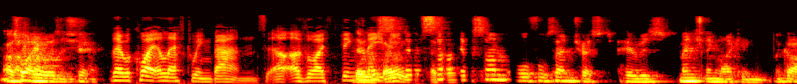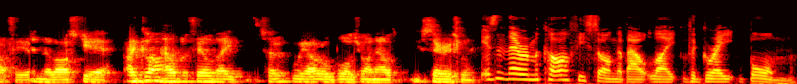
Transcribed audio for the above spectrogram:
That's why he always assumed. They were quite a left wing band, uh, although I think They were maybe. very- There was, some, there was some awful centrist who was mentioning liking McCarthy in the last year. I can't help but feel they took We Are All Bourgeois Now seriously. Isn't there a McCarthy song about, like, the Great Bomb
